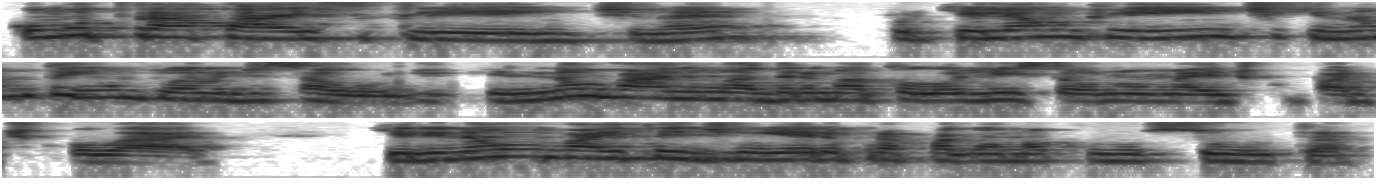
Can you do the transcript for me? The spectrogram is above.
Como tratar esse cliente, né? Porque ele é um cliente que não tem um plano de saúde, que ele não vai numa dermatologista ou num médico particular, que ele não vai ter dinheiro para pagar uma consulta,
